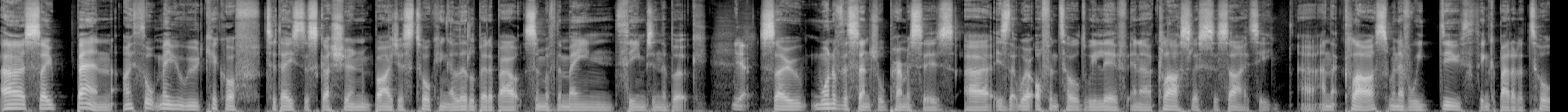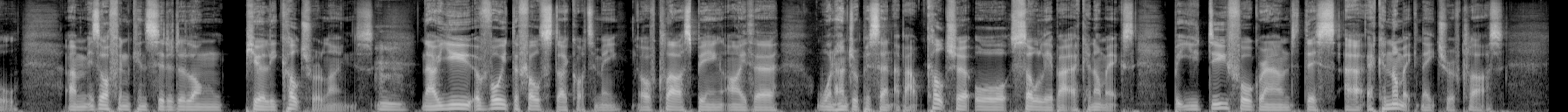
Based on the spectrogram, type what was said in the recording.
Uh, so, Ben, I thought maybe we would kick off today's discussion by just talking a little bit about some of the main themes in the book. Yeah. So, one of the central premises uh, is that we're often told we live in a classless society, uh, and that class, whenever we do think about it at all, um, is often considered along purely cultural lines. Mm. Now, you avoid the false dichotomy of class being either 100% about culture or solely about economics, but you do foreground this uh, economic nature of class.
